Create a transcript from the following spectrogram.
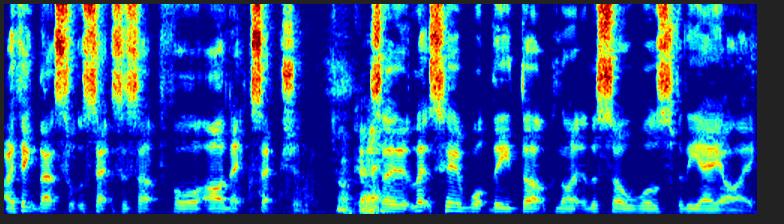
I think that sort of sets us up for our next section. Okay. So let's hear what the Dark Night of the Soul was for the AI.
